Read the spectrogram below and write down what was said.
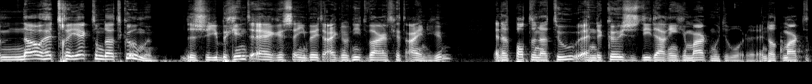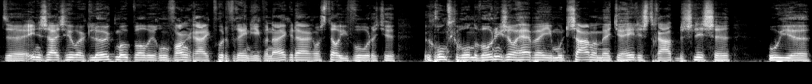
nou, het traject om daar te komen. Dus je begint ergens en je weet eigenlijk nog niet waar het gaat eindigen. En dat pad er naartoe en de keuzes die daarin gemaakt moeten worden. En dat maakt het uh, enerzijds heel erg leuk, maar ook wel weer omvangrijk voor de Vereniging van Eigenaren. Want stel je voor dat je een grondgebonden woning zou hebben. En je moet samen met je hele straat beslissen hoe je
